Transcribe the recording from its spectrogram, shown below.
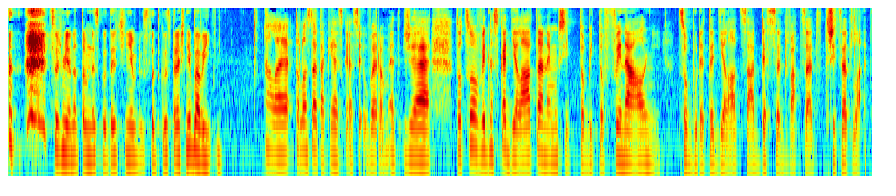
což mě na tom neskutečně v důsledku strašně baví. Ale tohle je taky hezké si uvědomit, že to, co vy dneska děláte, nemusí to být to finální co budete dělat za 10, 20, 30 let.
